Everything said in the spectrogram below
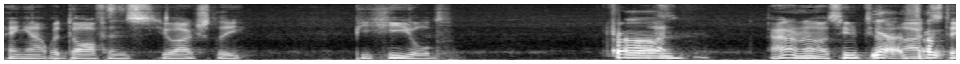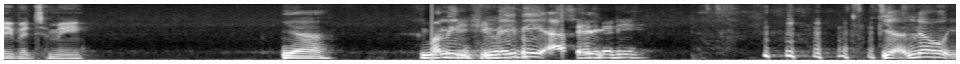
hang out with dolphins, you'll actually be healed. From what? Um, I don't know. It seems kind of Yeah, an odd from- statement to me. Yeah. I mean, maybe after- insanity? Yeah, no.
